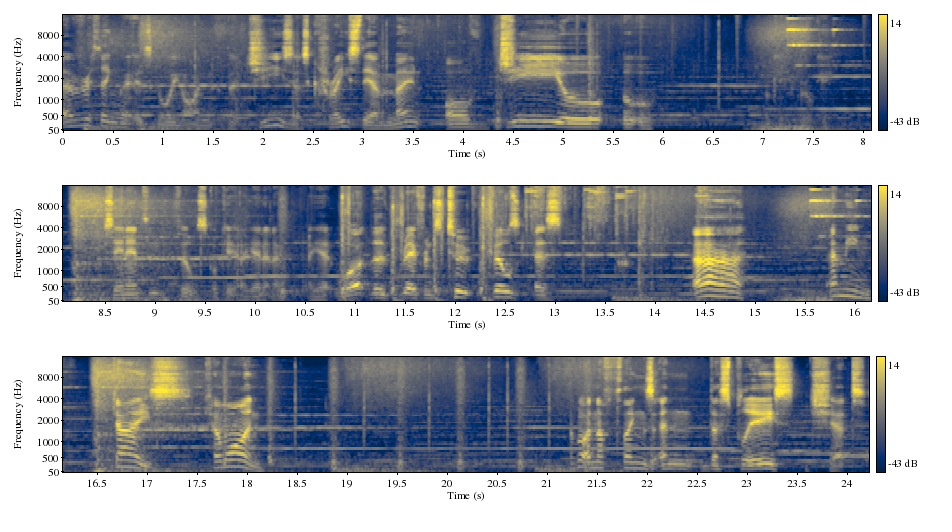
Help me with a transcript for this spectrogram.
everything that is going on, but Jesus Christ, the amount of geo... Oh, oh. Okay, we're okay. You saying anything? Phils. Okay, I get it now. I get what the reference to Phils is. Ah! I mean, guys, come on. I've got enough things in this place. Shit,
